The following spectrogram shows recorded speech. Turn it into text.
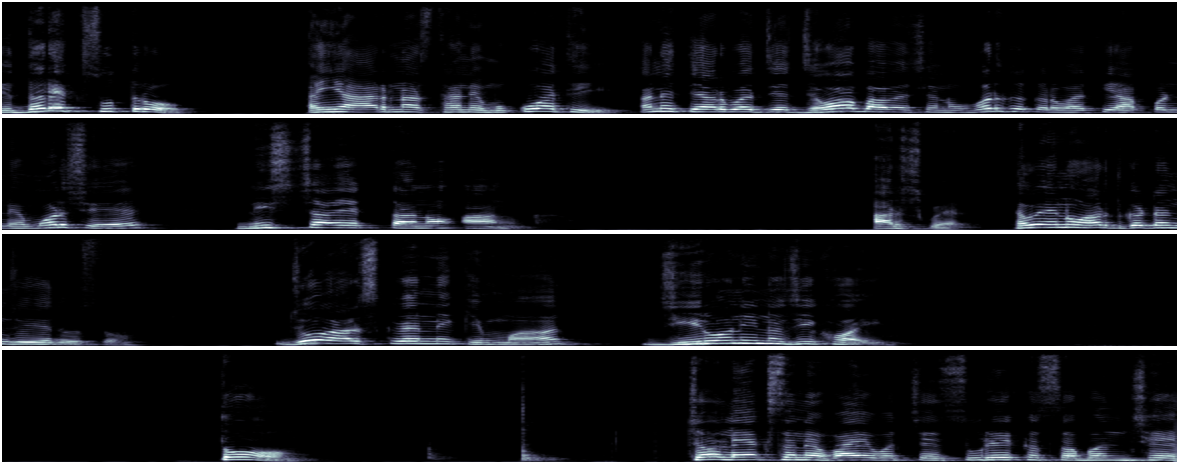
એ દરેક સૂત્રો અહીંયા આરના સ્થાને મૂકવાથી અને ત્યારબાદ જે જવાબ આવે છે એનો વર્ગ કરવાથી આપણને મળશે નિશ્ચયકતાનો આંક. આર સ્ક્વેર હવે એનું અર્થઘટન જોઈએ દોસ્તો. જો આર સ્ક્વેરની કિંમત ઝીરોની નજીક હોય, તો ચલ એક્સ અને વાય વચ્ચે સુરેખ સંબંધ છે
